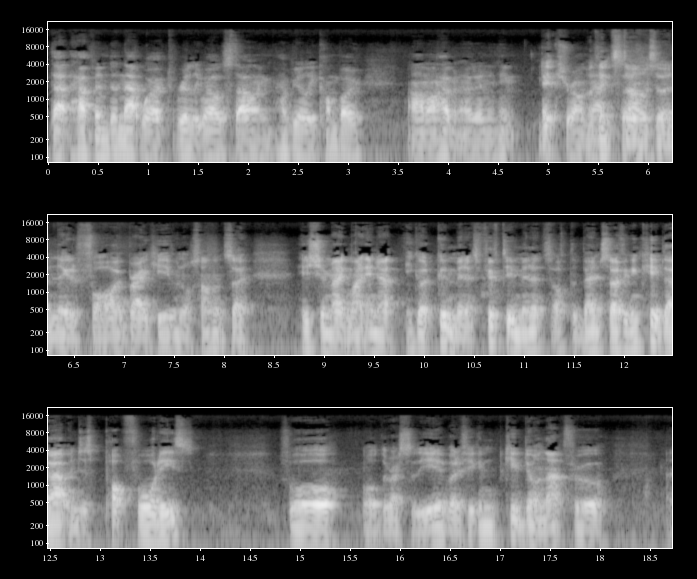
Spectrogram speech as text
that happened, and that worked really well. Starling Havili combo. Um, I haven't heard anything Yeah, extra on I that. think so- Starling's a negative five break even or something, so he should make money. And uh, he got good minutes, 15 minutes off the bench. So if you can keep that up and just pop 40s for well the rest of the year, but if you can keep doing that for a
